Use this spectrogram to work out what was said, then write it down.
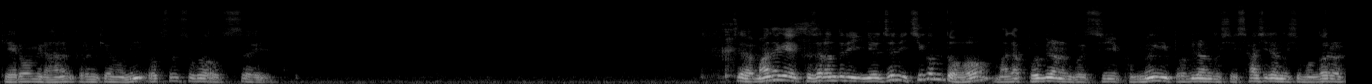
괴로움이라 하는 그런 경험이 없을 수가 없어요. 자, 만약에 그 사람들이 여전히 지금도 만약 법이라는 것이 분명히 법이라는 것이 사실이라는 것이 뭔가를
